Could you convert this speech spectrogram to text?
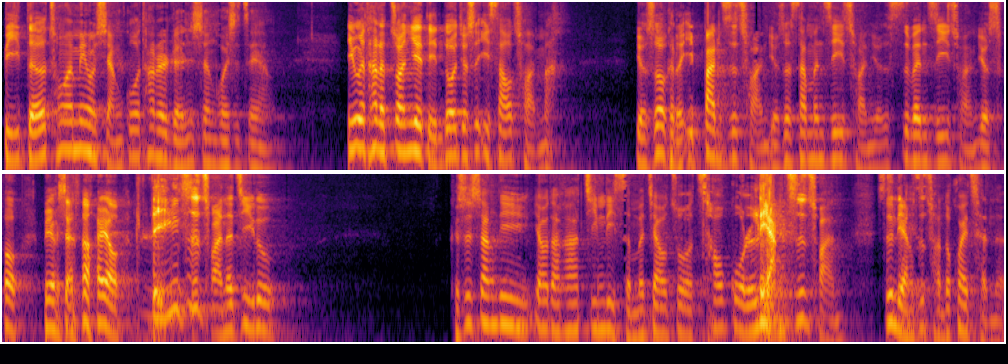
彼得从来没有想过他的人生会是这样。因为他的专业顶多就是一艘船嘛，有时候可能一半只船，有时候三分之一船，有时四分之一船，有时候没有想到还有零只船的记录。可是上帝要让他经历什么叫做超过两只船，是两只船都快沉了。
